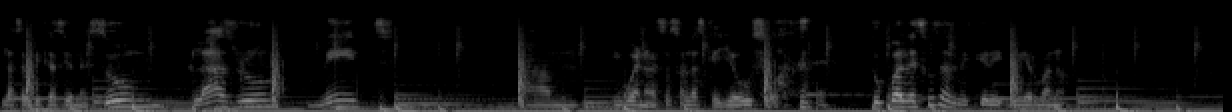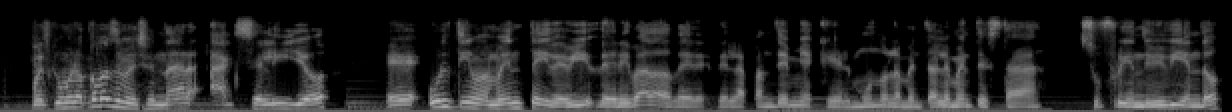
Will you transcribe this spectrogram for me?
las aplicaciones Zoom, Classroom, Meet, y bueno, esas son las que yo uso. ¿Tú cuáles usas, mi, mi hermano? Pues como lo acabas de mencionar, Axel y yo, eh, últimamente y derivada de, de la pandemia que el mundo lamentablemente está sufriendo y viviendo,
